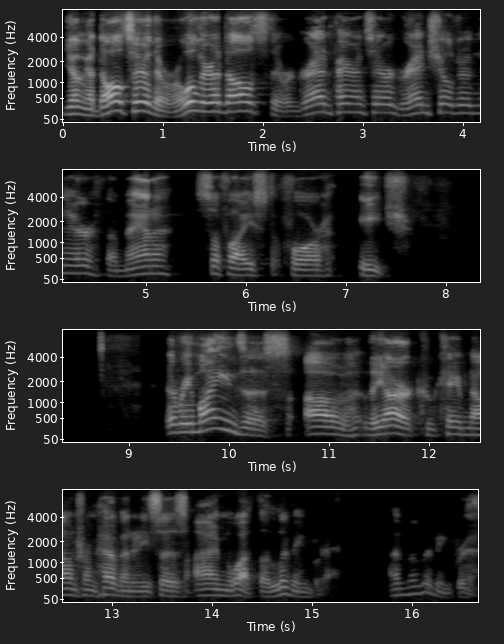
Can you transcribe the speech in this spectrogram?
young adults there, there were older adults, there were grandparents there, grandchildren there. The manna sufficed for each. It reminds us of the ark who came down from heaven and he says, I'm what? The living bread. I'm the living bread.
